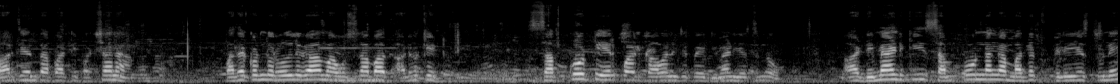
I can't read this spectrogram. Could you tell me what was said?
భారతీయ జనతా పార్టీ పక్షాన పదకొండు రోజులుగా మా హుస్నాబాద్ అడ్వకేట్ సబ్ కోర్టు ఏర్పాటు కావాలని చెప్పి డిమాండ్ చేస్తున్నాం. ఆ డిమాండ్కి సంపూర్ణంగా మద్దతు తెలియజేస్తూనే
